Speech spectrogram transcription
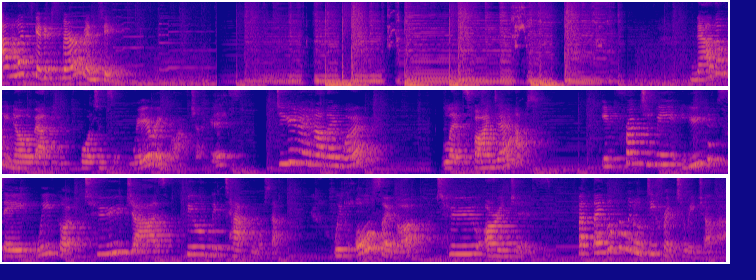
and let's get experimenting. Now that we know about the importance of wearing life jackets, do you know how they work? Let's find out. In front of me, you can see we've got two jars filled with tap water. We've also got two oranges, but they look a little different to each other.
